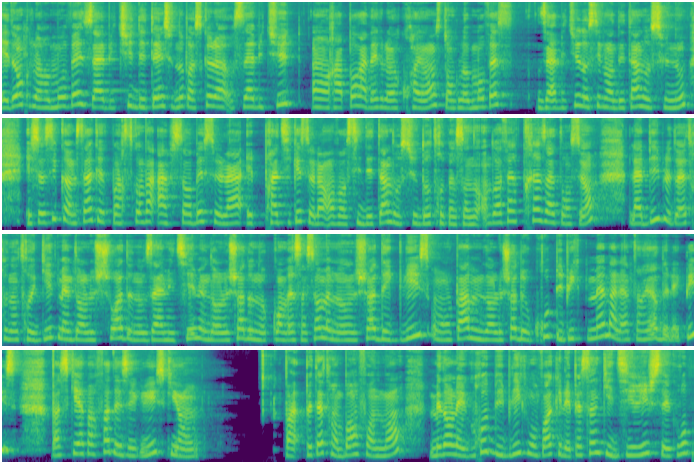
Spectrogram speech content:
et donc leurs mauvaises habitudes déteignent sur nous parce que leurs habitudes ont rapport avec leurs croyances, donc leurs mauvaises habitudes aussi vont déteindre sur nous. Et c'est aussi comme ça que parce qu'on va absorber cela et pratiquer cela, on va aussi déteindre sur d'autres personnes. On doit faire très attention. La Bible doit être notre guide, même dans le choix de nos amitiés, même dans le choix de nos conversations, même dans le choix d'église où on parle, même dans le choix de groupes bibliques, même à l'intérieur de l'église. Parce qu'il y a parfois des églises qui ont peut-être un bon fondement, mais dans les groupes bibliques, on voit que les personnes qui dirigent ces groupes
